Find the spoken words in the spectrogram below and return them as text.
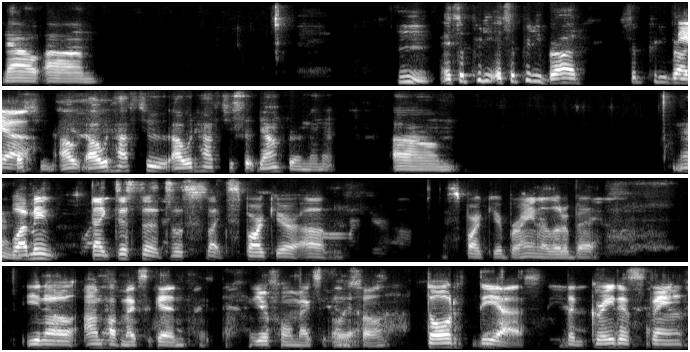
now, um, hmm, it's a pretty, it's a pretty broad, it's a pretty broad yeah. question. I, I would have to, I would have to sit down for a minute. Um, man. Well, I mean, like just to, to like spark your um spark your brain a little bit. You know, I'm half Mexican. You're full Mexican, oh, yeah. so tortillas, the greatest thing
